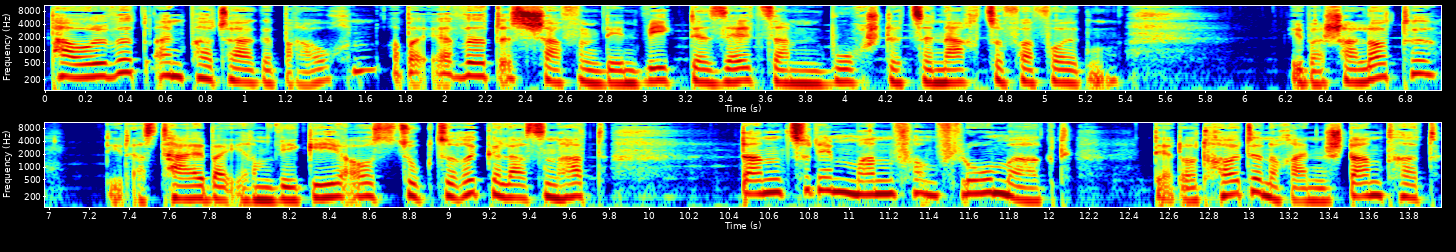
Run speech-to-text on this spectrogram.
Paul wird ein paar Tage brauchen, aber er wird es schaffen, den Weg der seltsamen Buchstütze nachzuverfolgen. Über Charlotte, die das Teil bei ihrem WG-Auszug zurückgelassen hat, dann zu dem Mann vom Flohmarkt, der dort heute noch einen Stand hat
